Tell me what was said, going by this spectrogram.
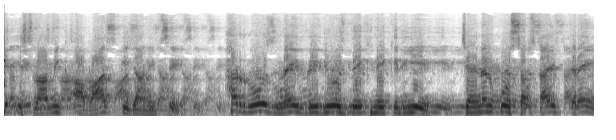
تمیر اسلامک آواز کی جانب سے ہر روز نئے ویڈیوز دیکھنے کے لیے چینل کو سبسکرائب کریں۔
